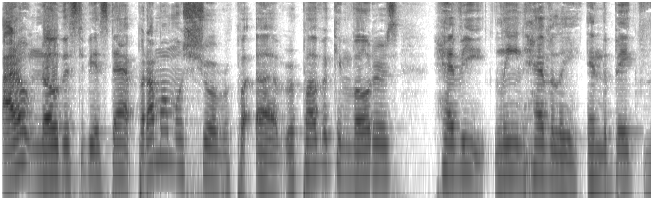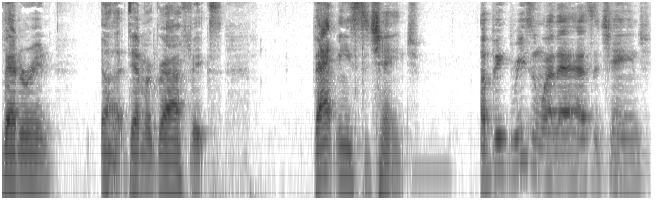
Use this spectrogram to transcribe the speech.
I don't know this to be a stat, but I'm almost sure Repu- uh, Republican voters heavy lean heavily in the big veteran uh, demographics. That needs to change. A big reason why that has to change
